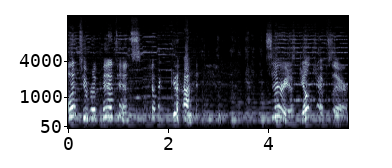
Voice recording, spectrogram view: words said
unto repentance. God. Serious guilt trips there.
